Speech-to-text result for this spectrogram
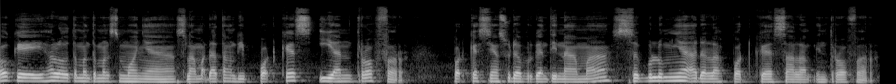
Oke, halo teman-teman semuanya. Selamat datang di podcast Ian Trover. Podcast yang sudah berganti nama, sebelumnya adalah podcast Salam Introver.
